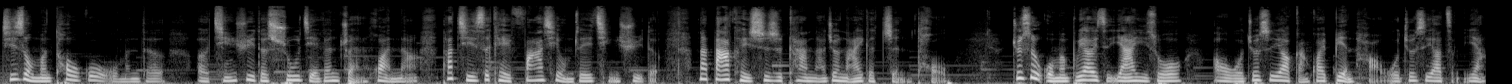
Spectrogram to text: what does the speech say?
其实我们透过我们的呃情绪的疏解跟转换呐，它其实是可以发泄我们这些情绪的。那大家可以试试看呐，就拿一个枕头，就是我们不要一直压抑说。哦，我就是要赶快变好，我就是要怎么样？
